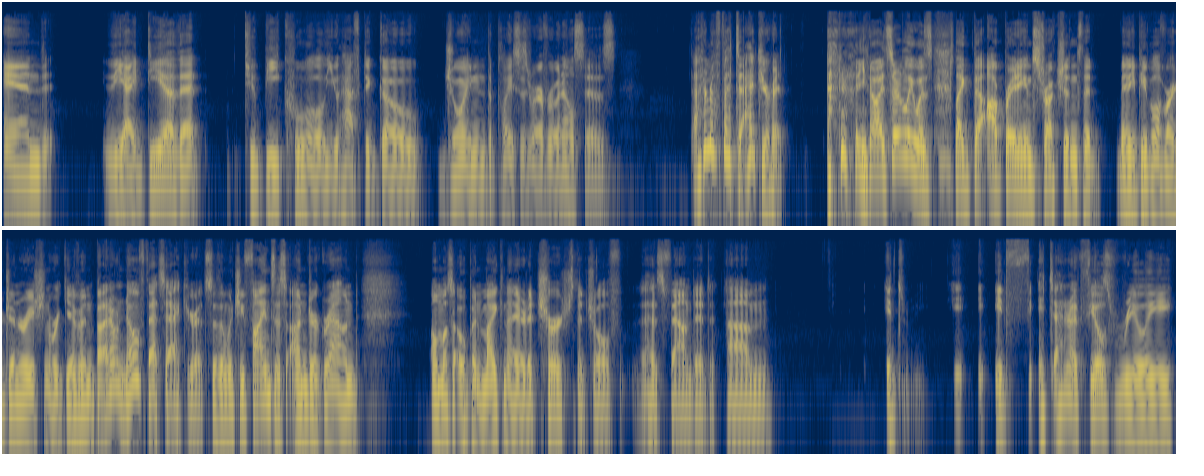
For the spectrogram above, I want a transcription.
and the idea that to be cool you have to go join the places where everyone else is. I don't know if that's accurate. you know, it certainly was like the operating instructions that many people of our generation were given, but I don't know if that's accurate. So then when she finds this underground, almost open mic night at a church that Joel has founded, um, it, it, it, it, I don't know, it feels really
